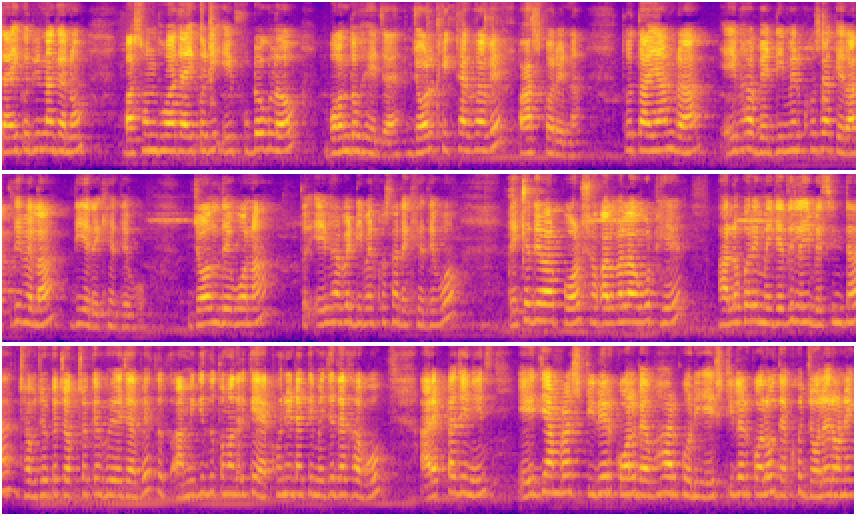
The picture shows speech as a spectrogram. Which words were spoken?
যাই করি না কেন, বাসন ধোয়া যাই করি, এই ফুটোগুলো বন্ধ হয়ে যায়। জল ঠিকঠাকভাবে পাস করে না। তো তাই আমরা এইভাবে ডিমের খোসাকে রাত্রিবেলা দিয়ে রেখে দেব। জল দেব না, তো এইভাবে ডিমের খোসা রেখে দেব। রেখে দেওয়ার পর সকালবেলা উঠে ভালো করে মেজে দিলে এই বেসিনটা ঝকঝকে চকচকে হয়ে যাবে। তো আমি কিন্তু তোমাদেরকে এখনই এটাকে মেজে দেখাবো। আর একটা জিনিস, এই যে আমরা স্টিলের কল ব্যবহার করি, এই স্টিলের কলেও দেখো জলের অনেক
